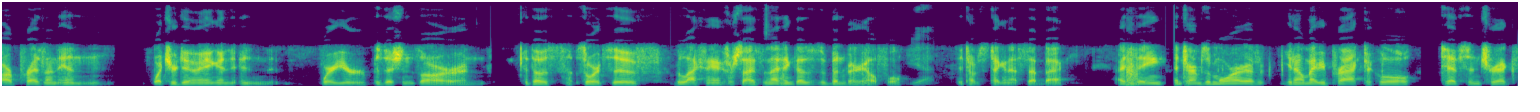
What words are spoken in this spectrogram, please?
are present in what you're doing and, and where your positions are and those sorts of relaxing exercises. And I think those have been very helpful Yeah. in terms of taking that step back. I think in terms of more of, you know, maybe practical tips and tricks,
